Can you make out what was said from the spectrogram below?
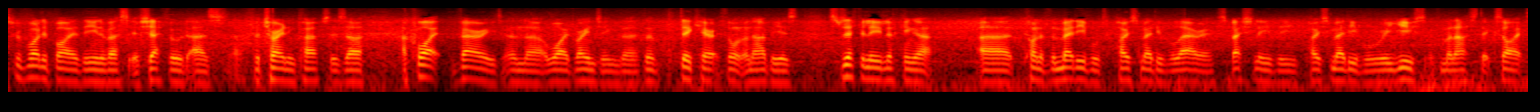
provided by the University of Sheffield as uh, for training purposes are, are quite varied and uh, wide-ranging. The, the dig here at Thornton Abbey is specifically looking at uh, kind of the medieval to post-medieval area, especially the post-medieval reuse of monastic sites.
